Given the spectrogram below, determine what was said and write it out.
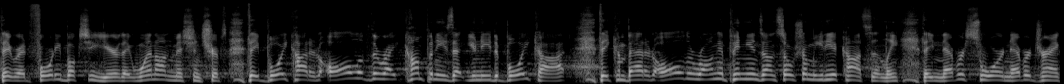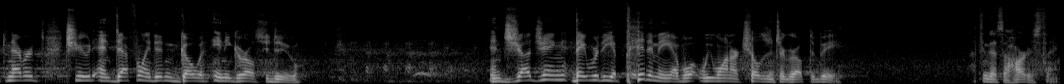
They read 40 books a year. They went on mission trips. They boycotted all of the right companies that you need to boycott. They combated all the wrong opinions on social media constantly. They never swore, never drank, never chewed, and definitely didn't go with any girls who do and judging, they were the epitome of what we want our children to grow up to be. I think that's the hardest thing.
